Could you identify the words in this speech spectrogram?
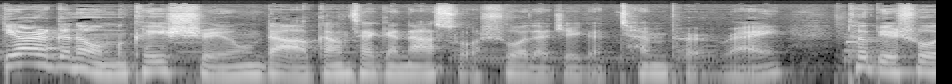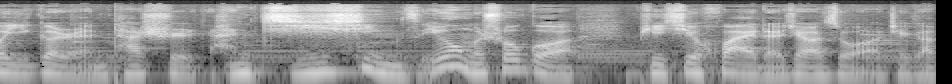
第二个呢，我们可以使用到刚才跟大家所说的这个 temper，right？特别说一个人他是很急性子，因为我们说过脾气坏的叫做这个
